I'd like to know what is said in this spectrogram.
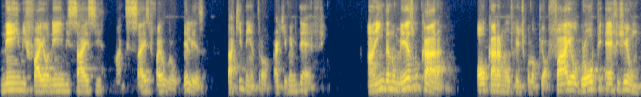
name, file name, size, max size, file group. Beleza. Tá aqui dentro, ó, arquivo MDF. Ainda no mesmo cara, ó o cara novo que a gente colocou aqui, ó, file group FG1.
